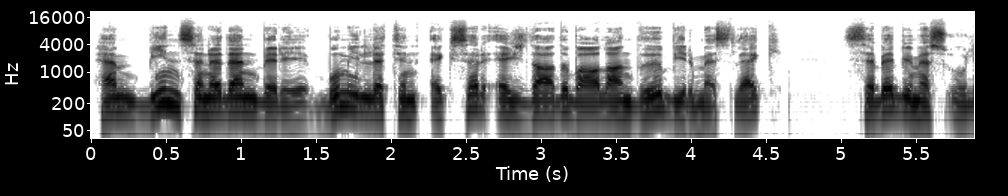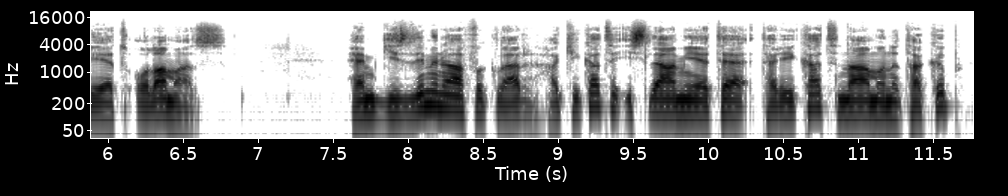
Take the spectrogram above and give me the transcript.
Hem bin seneden beri bu milletin ekser ecdadı bağlandığı bir meslek, sebebi mesuliyet olamaz. Hem gizli münafıklar hakikati İslamiyete tarikat namını takıp,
